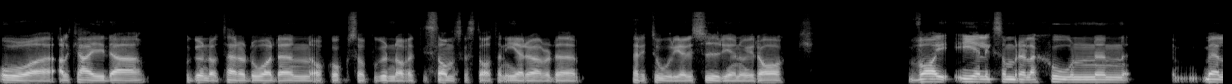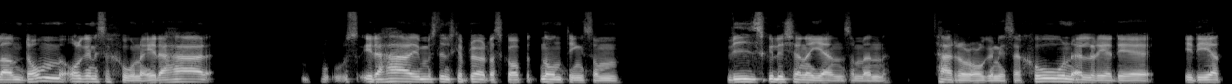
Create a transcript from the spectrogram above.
och Al-Qaida på grund av terrordåden och också på grund av att Islamiska staten erövrade territorier i Syrien och Irak. Vad är liksom relationen mellan de organisationerna? Är det här, är det här i Muslimska brödraskapet någonting som vi skulle känna igen som en terrororganisation eller är det, är det att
